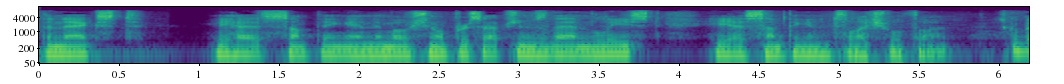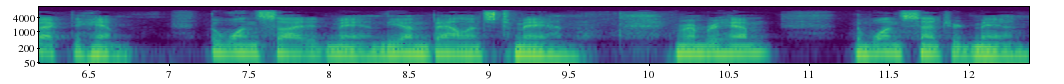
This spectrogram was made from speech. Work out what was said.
the next, he has something in emotional perceptions. Then least, he has something in intellectual thought. Let's go back to him. The one-sided man, the unbalanced man. Remember him? The one-centered man.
